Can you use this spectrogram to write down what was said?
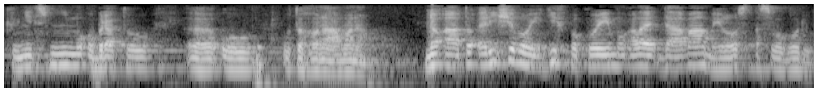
k vnitřnímu obratu uh, u, u toho námana. No a to Elíševo jdi v pokoji mu ale dává milost a svobodu.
